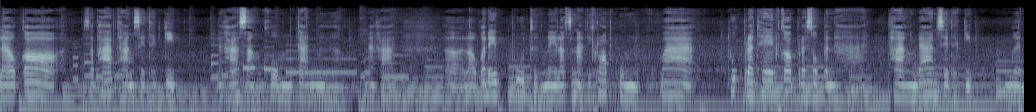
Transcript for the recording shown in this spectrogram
แล้วก็สภาพทางเศรษฐกิจนะคะ สังคมการเมืองนะคะเเราก็ได้พูดถึงในลักษณะที่ครอบคลุมว่าทุกประเทศก็ประสบปัญหาทางด้านเศรษฐกิจเหมือน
